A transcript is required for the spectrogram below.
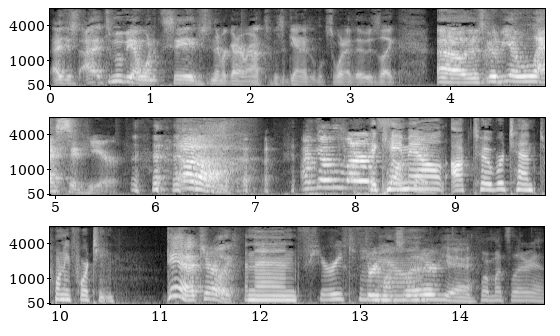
I just I, it's a movie I wanted to see. I just never got around to because again, it looks one of those like, oh, there's going to be a lesson here. Ah, I'm gonna learn. It came something. out October 10th, 2014. yeah, that's early. And then Fury came Three months out- later, yeah, four months later. Yeah.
